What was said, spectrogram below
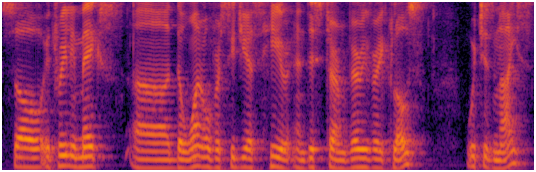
So it really makes the one over CGS here and this term very very close, which is nice.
